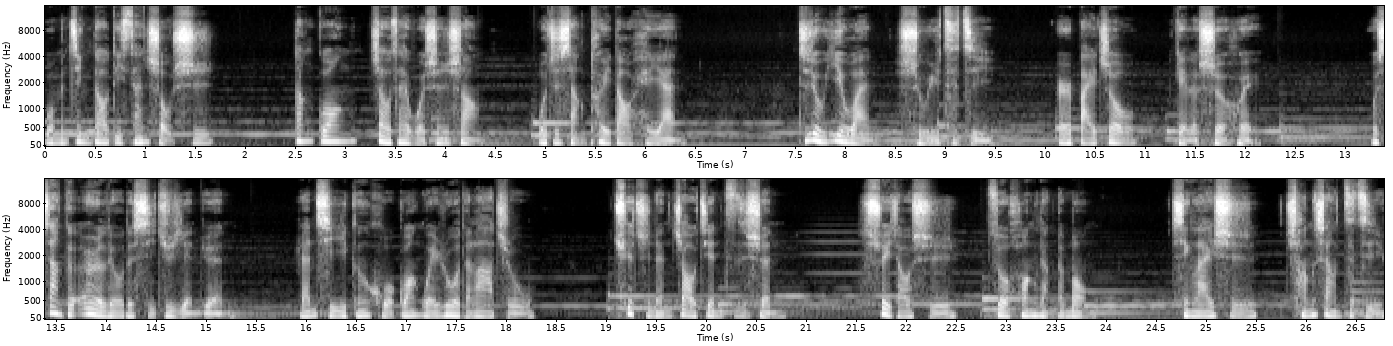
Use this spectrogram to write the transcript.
我们进到第三首诗。当光照在我身上，我只想退到黑暗。只有夜晚属于自己，而白昼给了社会。我像个二流的喜剧演员，燃起一根火光微弱的蜡烛，却只能照见自身。睡着时做荒凉的梦，醒来时常想自己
